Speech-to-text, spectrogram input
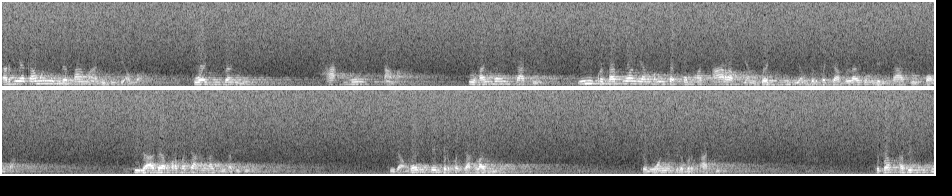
Artinya kamu ini sudah sama di sisi Allah. Kewajibanmu, hakmu sama. Tuhanmu satu. Ini persatuan yang mengikat umat Arab yang baju yang berpecah belah itu menjadi satu kompak. Tidak ada perpecahan lagi hadis ini. Tidak mungkin berpecah lagi. Semuanya sudah bersatu. Sebab hadis itu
